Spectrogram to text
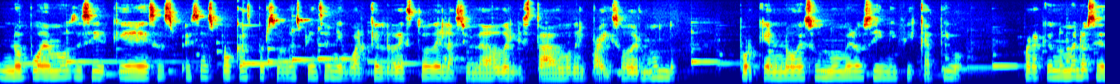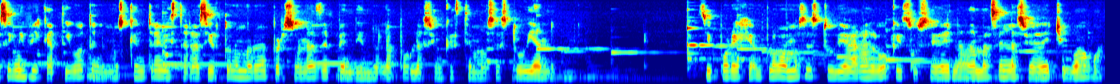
no podemos decir que esas, esas pocas personas piensan igual que el resto de la ciudad o del estado, del país o del mundo, porque no es un número significativo. Para que un número sea significativo tenemos que entrevistar a cierto número de personas dependiendo de la población que estemos estudiando. Si por ejemplo vamos a estudiar algo que sucede nada más en la ciudad de Chihuahua,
